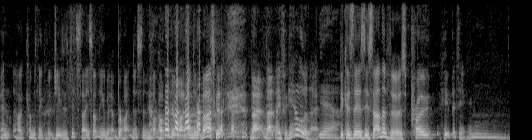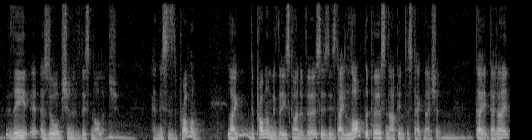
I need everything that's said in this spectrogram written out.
And I come to think of it, Jesus did say something about brightness and not holding your life under a basket, but, but they forget all of that. Yeah. Because there's this other verse prohibiting mm. the uh, absorption of this knowledge. Mm. And this is the problem. Like the problem with these kind of verses is they lock the person up into stagnation. Mm. They, they, don't,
